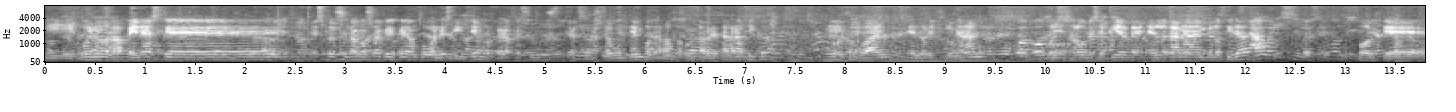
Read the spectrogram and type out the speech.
Y bueno, la pena es que esto es una cosa que queda un poco en extinción, porque ahora Jesús hace algún tiempo trabaja con tableta gráfica, con lo cual el original pues es algo que se pierde. Él gana en velocidad porque,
